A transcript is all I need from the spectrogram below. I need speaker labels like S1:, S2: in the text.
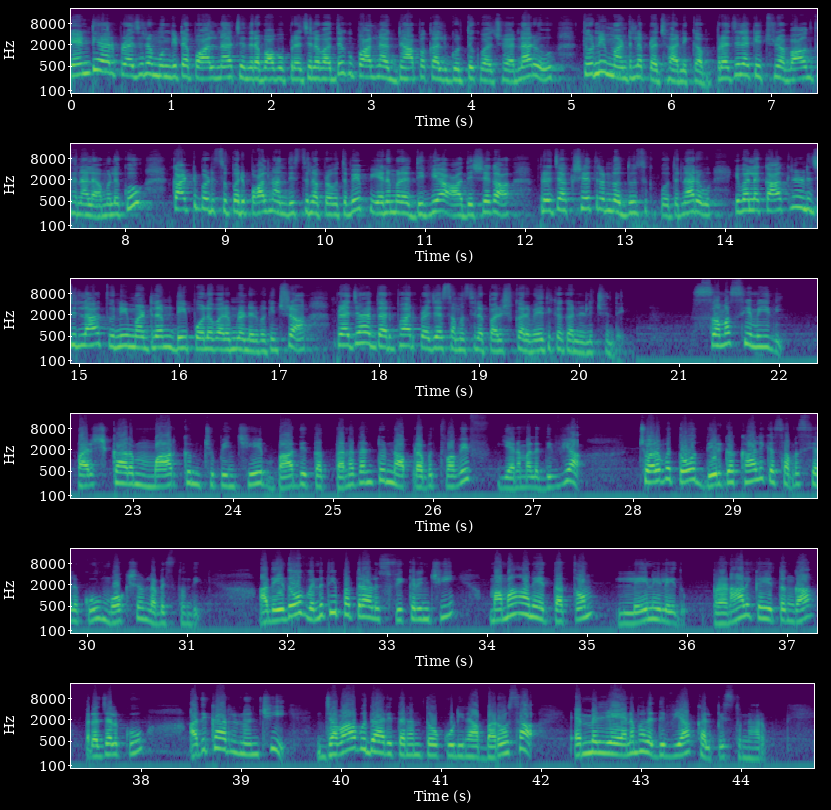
S1: ఎన్టీఆర్ ప్రజల ముంగిట పాలన చంద్రబాబు ప్రజల వద్దకు పాలన జ్ఞాపకాలు గుర్తుకు వచ్చాయన్నారు. తుని మండల ప్రజానికం. ప్రజలకిచ్చిన వాగ్దానాల అమలుకు కట్టుబడి సుపరిపాలన అందిస్తున్న ప్రభుత్వ యనమల దివ్య ఆ దిశగా ప్రజాక్షేత్రంలో దూసుకుపోతున్నారు. ఇవాళ కాకినాడ జిల్లా తుని మండలం డి పోలవరంలో నిర్వహించిన ప్రజా దర్బార్ ప్రజా సమస్యల పరిష్కార వేదికగా నిలిచింది.
S2: సమస్య మీది. పరిష్కారం మార్గం చూపించే బాధ్యత తనదంటున్న ప్రభుత్వ విఫ్ యనమల దివ్య. చొరవతో దీర్ఘకాలిక సమస్యలకు మోక్షం లభిస్తుంది. అదేదో వినతి పత్రాలు స్వీకరించి మమ అనే తత్వం లేనేలేదు ప్రణాళికయుతంగా ప్రజలకు అధికారుల నుంచి జవాబుదారీతనంతో కూడిన భరోసా ఎమ్మెల్యే యనమల దివ్య కల్పిస్తున్నారు.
